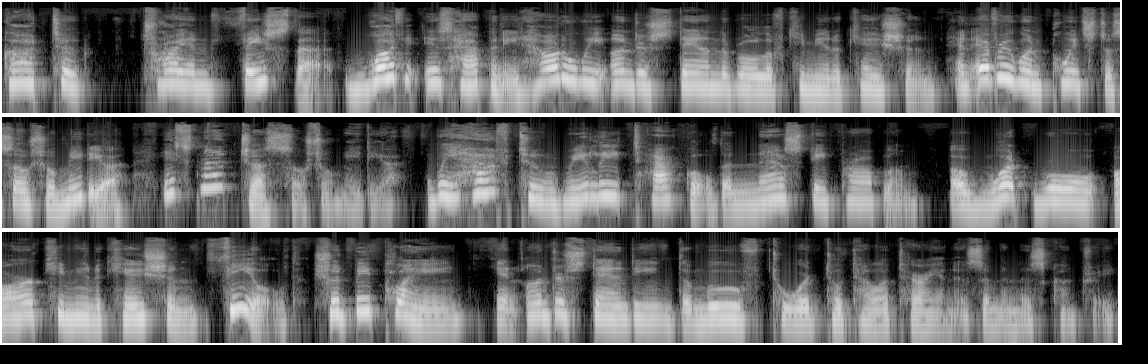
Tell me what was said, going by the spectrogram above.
got to try and face that. What is happening? How do we understand the role of communication? And everyone points to social media. It's not just social media. We have to really tackle the nasty problem of what role our communication field should be playing in understanding the move toward totalitarianism in this country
